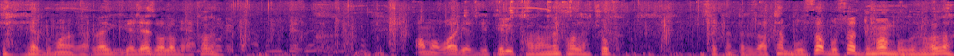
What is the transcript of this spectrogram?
Gel, gel dumana beraber gideceğiz valla bakalım. Ama var ya zifiri karanlık valla çok sıkıntılı. Zaten bulsa bulsa duman bulur valla.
